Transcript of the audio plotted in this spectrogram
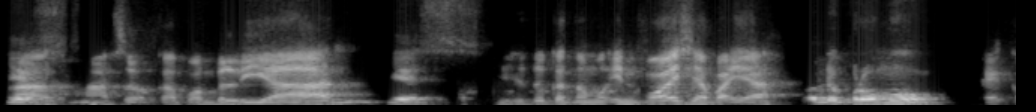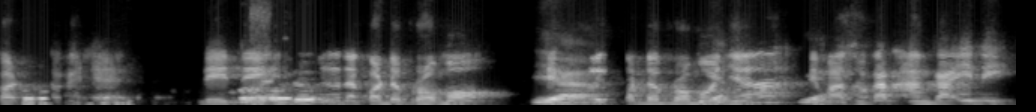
yes. masuk ke pembelian. Yes. Di situ ketemu invoice ya, Pak ya? Kode promo. Eh, kode, eh, di, di kode. itu ada kode promo. Iya. Yeah. kode promonya, yeah. dimasukkan angka ini.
